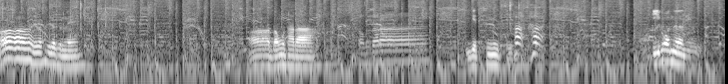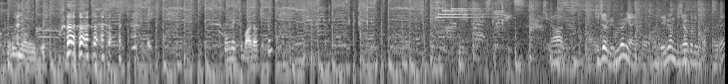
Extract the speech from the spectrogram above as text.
아 이거 살려주네. 아 너무 달아. 너무 달아 이게 팀이지. 하하 이거는 도둑놈이지. 똥매치 맞았어? 야 기절 몇 명이야 이거 한 4명 기절 거린 것 같은데?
